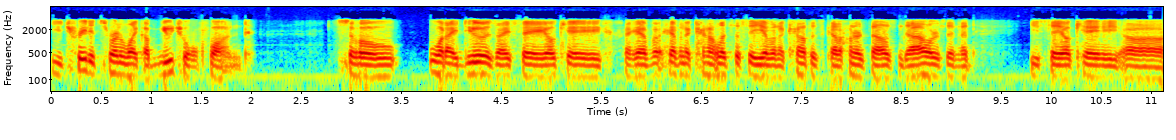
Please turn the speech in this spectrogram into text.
you treat it sort of like a mutual fund. So what I do is I say, okay, I have a, have an account. Let's just say you have an account that's got a hundred thousand dollars in it. You say, okay, uh,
